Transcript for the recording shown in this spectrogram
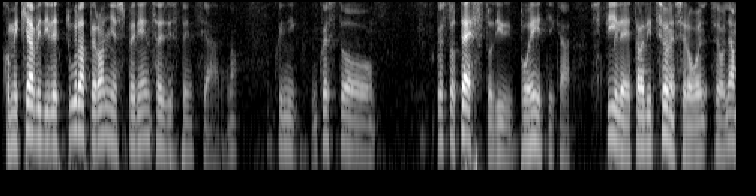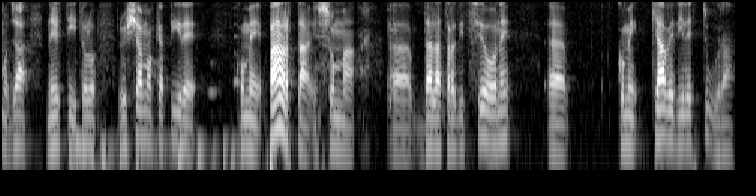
come chiave di lettura per ogni esperienza esistenziale. No? Quindi in questo, questo, testo di poetica, stile e tradizione, se, lo, se vogliamo già nel titolo, riusciamo a capire come parta insomma, eh, dalla tradizione eh, come chiave di lettura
